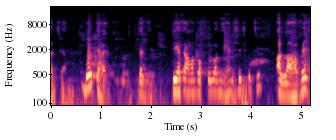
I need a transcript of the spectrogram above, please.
আচ্ছা বলতে হয়। ঠিক আছে, আমার বক্তব্য আমি এখানে শেষ করছি। আল্লাহ হাফেজ।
